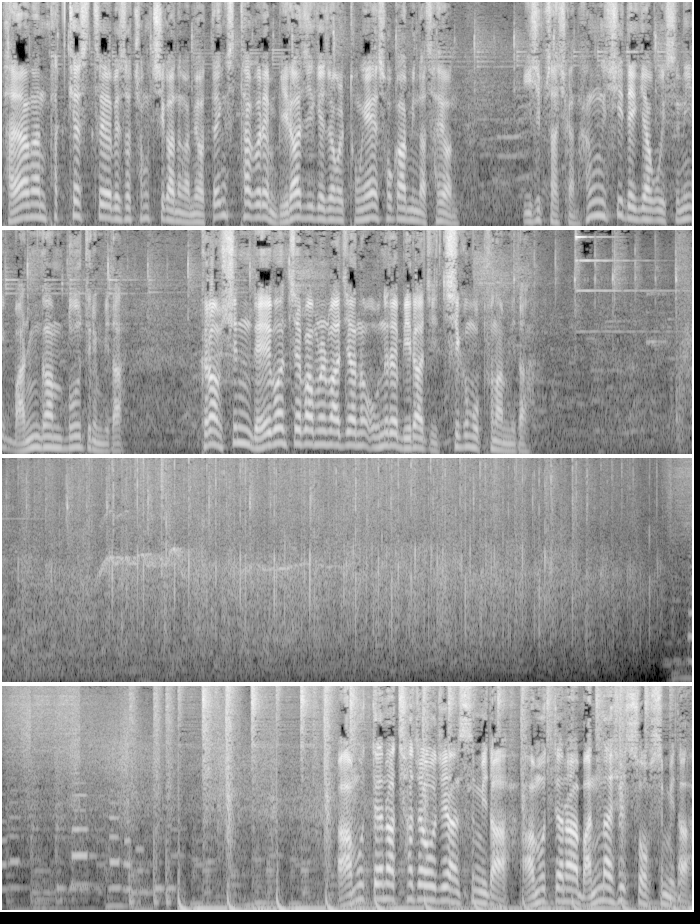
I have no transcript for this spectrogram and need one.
다양한 팟캐스트 앱에서 청취 가능하며 땡스타그램 미라지 계정을 통해 소감이나 사연 24시간 항시 대기하고 있으니 많관부 드립니다. 그럼 54번째 밤을 맞이하는 오늘의 미라지 지금 오픈합니다. 아무 때나 찾아오지 않습니다. 아무 때나 만나실 수 없습니다.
